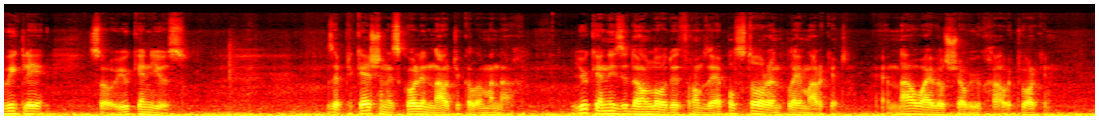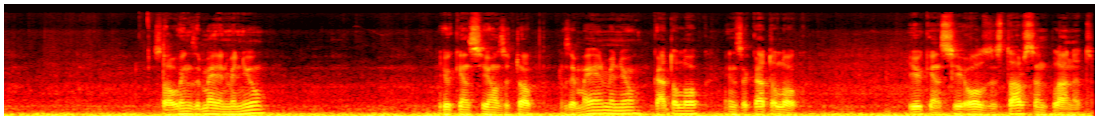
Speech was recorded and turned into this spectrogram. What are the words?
quickly so you can use. The application is called Nautical Almanac. You can easily download it from the Apple Store and Play Market. And now I will show you how it's working. So in the main menu, you can see on the top the main menu, catalog. In the catalog, you can see all the stars and planets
